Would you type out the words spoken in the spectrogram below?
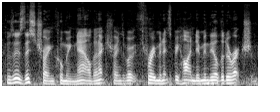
Because there's this train coming now. The next train's about three minutes behind him in the other direction.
